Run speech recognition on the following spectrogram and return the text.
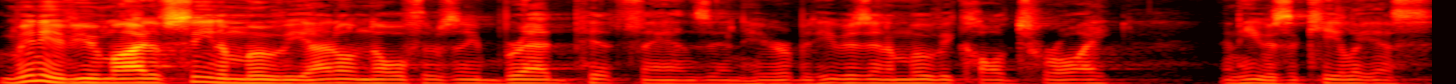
Many of you might have seen a movie. I don't know if there's any Brad Pitt fans in here, but he was in a movie called Troy, and he was Achilles.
